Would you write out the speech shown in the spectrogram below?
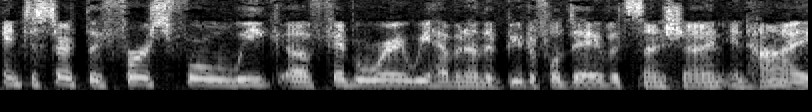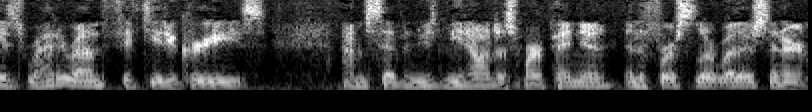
And to start the first full week of February, we have another beautiful day with sunshine and highs right around 50 degrees. I'm 7 News meteorologist Mark Pena in the First Alert Weather Center.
